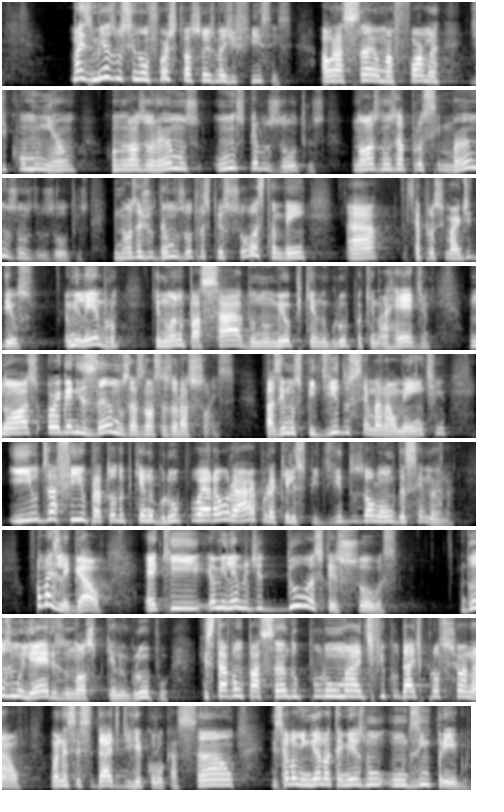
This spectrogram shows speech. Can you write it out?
mas mesmo se não for situações mais difíceis, a oração é uma forma de comunhão. Quando nós oramos uns pelos outros, nós nos aproximamos uns dos outros e nós ajudamos outras pessoas também a se aproximar de Deus. Eu me lembro que no ano passado, no meu pequeno grupo aqui na rede, nós organizamos as nossas orações. Fazíamos pedidos semanalmente e o desafio para todo pequeno grupo era orar por aqueles pedidos ao longo da semana. O que foi mais legal é que eu me lembro de duas pessoas, duas mulheres do nosso pequeno grupo, que estavam passando por uma dificuldade profissional, uma necessidade de recolocação e, se eu não me engano, até mesmo um desemprego.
